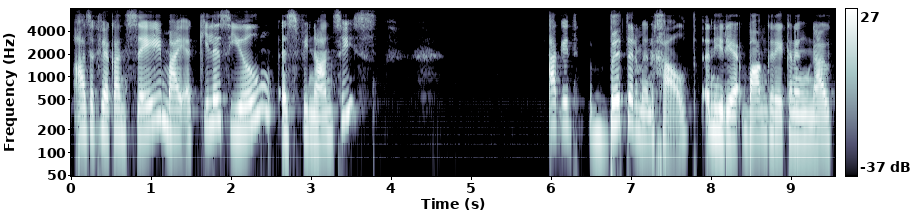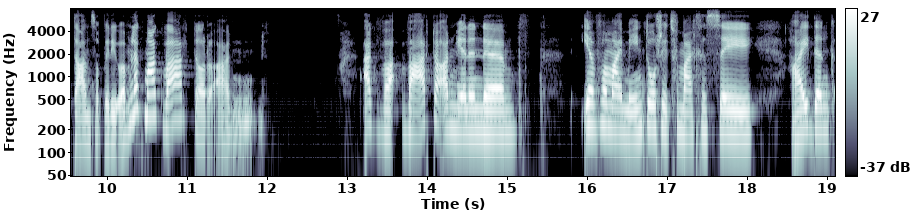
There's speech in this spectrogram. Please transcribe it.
As ek vir jou kan sê, my Achilles heel is finansies. Ek het bitter min geld in hierdie bankrekening nou tans op hierdie oomblik, maar ek werk daaraan. Ek werk daaraan menende een van my mentors het vir my gesê hy dink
